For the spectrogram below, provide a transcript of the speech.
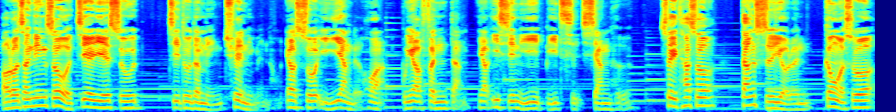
保罗曾经说：“我借耶稣基督的名劝你们哦，要说一样的话，不要分党，要一心一意，彼此相合。”所以他说，当时有人跟我说，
